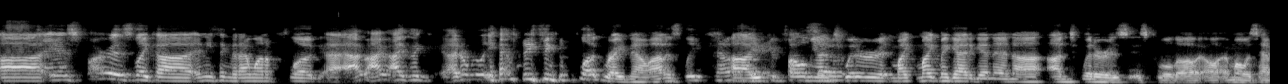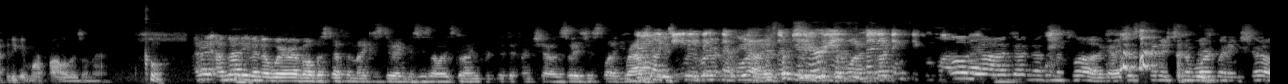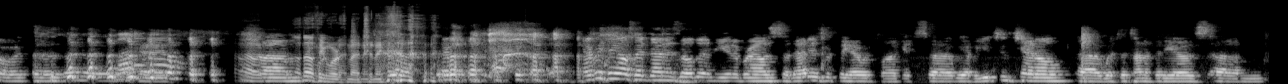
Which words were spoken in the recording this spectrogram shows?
Uh, as far as like uh, anything that I want to plug, I, I, I think I don't really have anything to plug right now. Honestly, No, uh, you can follow me on Twitter at Mike Mike McGadigan, and uh, on Twitter is is cool though. I'm always happy to get more followers on there. Cool. I don't, I'm not even aware of all the stuff that Mike is doing because he's always going for the different shows. So he's just like He's doing wrapping like his 80 yeah, he's I'm doing 80 sure he things has at once. many Like, things he can plug. Oh but- yeah, I've got nothing to plug. I just finished an award-winning show at the. okay. Oh, Um, nothing worth mentioning. Everything else I've done is Zelda and the Unibrows, so that is the thing I would plug. It's uh, we have a YouTube channel uh, with a ton of videos, um,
